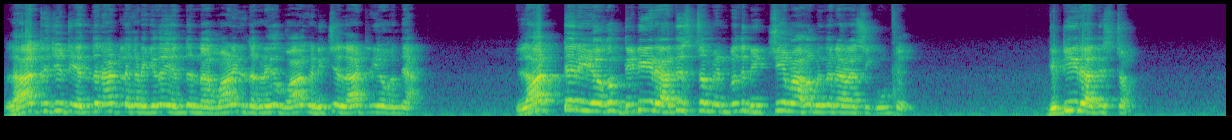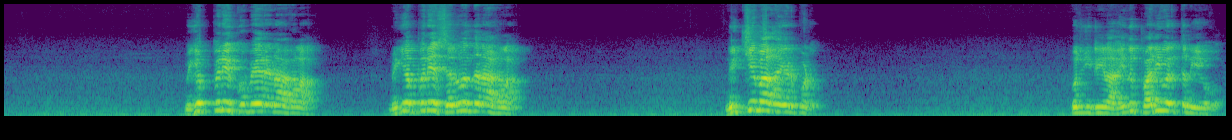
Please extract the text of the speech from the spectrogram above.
லாட்டரி சீட்டு எந்த நாட்டில் கிடைக்குதோ எந்த மாநிலத்தில் கிடைக்குதோ வாங்க நிச்சயம் லாட்டரி யோகம் தான். லாட்டரி யோகம் திடீர் அதிர்ஷ்டம் என்பது நிச்சயமாக மிதன ராசிக்கு உண்டு. திடீர் அதிர்ஷ்டம். மிகப்பெரிய குபேரன் ஆகலாம் மிகப்பெரிய செல்வந்தன் ஆகலாம் நிச்சயமாக ஏற்படும். புரிஞ்சுக்கிட்டீங்களா? இது பரிவர்த்தனை யோகம்.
